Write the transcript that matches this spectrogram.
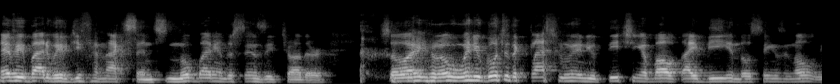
Everybody with different accents. Nobody understands each other. So you know, when you go to the classroom and you're teaching about IB and those things, you know,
